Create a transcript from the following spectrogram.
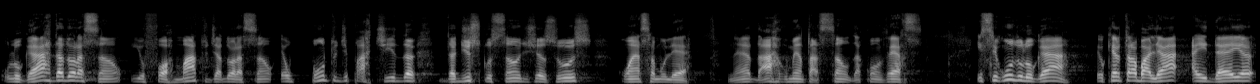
O lugar da adoração e o formato de adoração é o ponto de partida da discussão de Jesus com essa mulher, né? da argumentação, da conversa. Em segundo lugar, eu quero trabalhar a ideia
